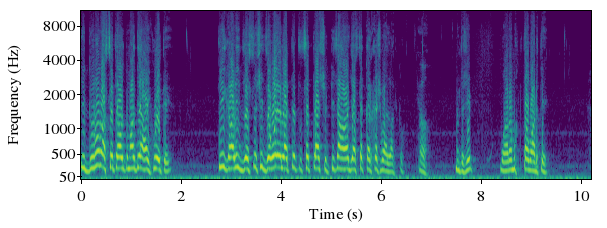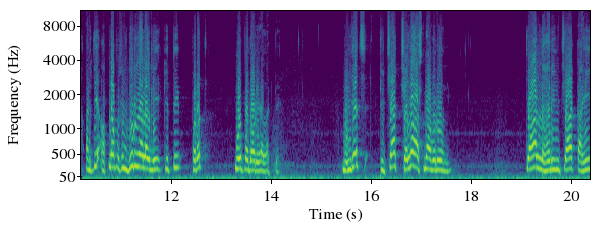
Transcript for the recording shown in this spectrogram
ती दूरवर असते त्यावेळेला तुम्हाला ती ऐकू येते. ती गाडी जसजशी जवळ येऊ लागते तसं त्या शिट्टीचा आवाज जास्त कर्कश व्हायला लागतो. हो. मग तशी वारंवारता वाढते. आणि ती आपल्यापासून दूर जायला लागली की ती परत मूळ पदावर यायला लागते. म्हणजेच तिच्या चल असण्यावरून त्या लहरींच्या काही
